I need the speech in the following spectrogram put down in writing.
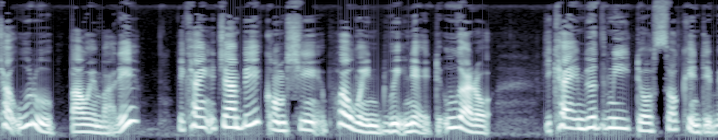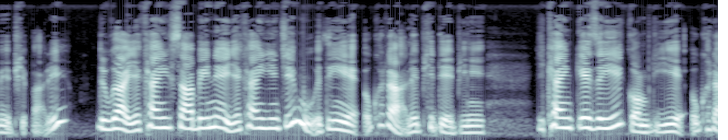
6ဦးတို့ပါဝင်ပါတယ်။ရခိုင်အကြံပေးကော်မရှင်အဖွဲ့ဝင်တွေနဲ့တဦးကတော့ရခိုင်အမျိုးသမီးဒေါ်စောခင်တင်ပဲဖြစ်ပါတယ်။သူကရခိုင်စာပေနဲ့ရခိုင်ယဉ်ကျေးမှုအသင်းရဲ့ဥက္ကဋ္ဌလည်းဖြစ်တဲ့ပြင်ရခိုင်ကယ်ဆယ်ရေးကော်မတီရဲ့ဥက္ကဋ္ဌ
